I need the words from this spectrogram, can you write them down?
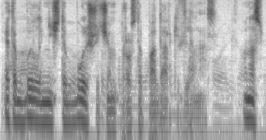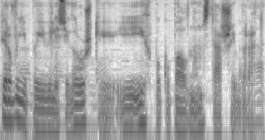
Это было нечто больше, чем просто подарки для нас. У нас впервые появились игрушки, и их покупал нам старший брат.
